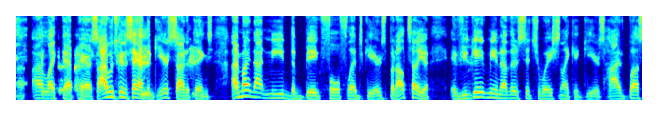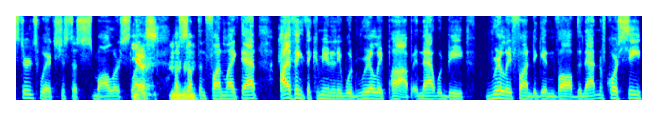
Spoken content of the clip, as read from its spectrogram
I, I like that, Parris. I was going to say on the gear side of things, I might not need the big full fledged gears, but I'll tell you, if you gave me another situation like a Gears Hive Busters, where it's just a smaller slice Yes. of Mhm. something fun like that, I think the community would really pop, and that would be really fun to get involved in that. And of course, see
